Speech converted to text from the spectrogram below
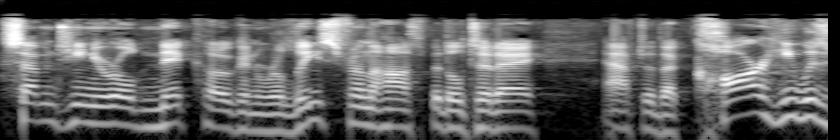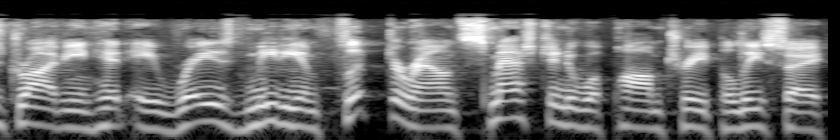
17 year old Nick Hogan, released from the hospital today after the car he was driving hit a raised median, flipped around, smashed into a palm tree. Police say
